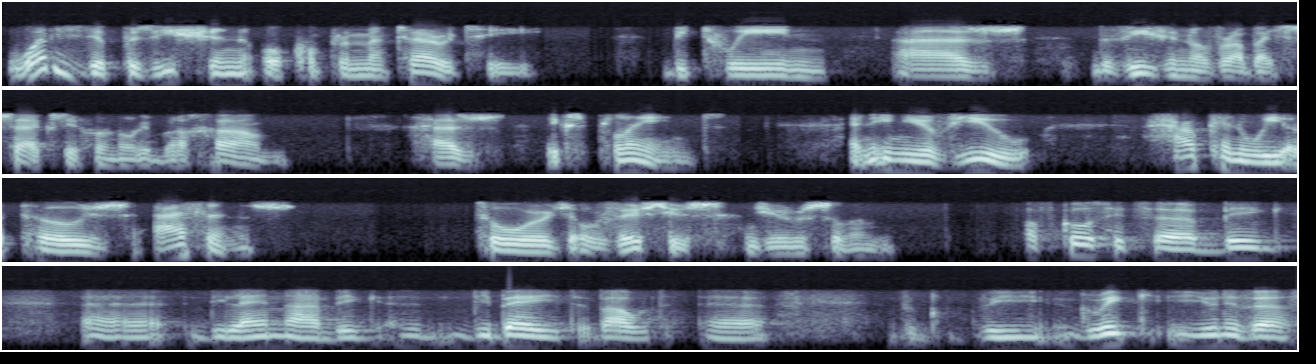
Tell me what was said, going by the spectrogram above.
What is the position or complementarity between, as the vision of Rabbi Sacks, Zichrono Libracha, has explained, and in your view, how can we oppose Athens towards or versus Jerusalem? Of course, it's a big uh, dilemma, a big uh, debate about uh, the Greek universe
